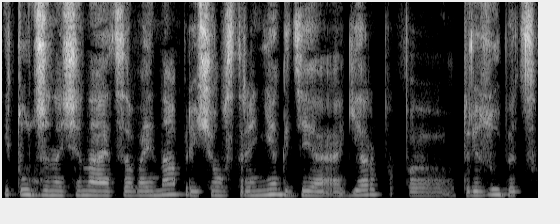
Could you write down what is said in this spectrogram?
И тут же начинается война, причем в стране, где герб трезубец.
